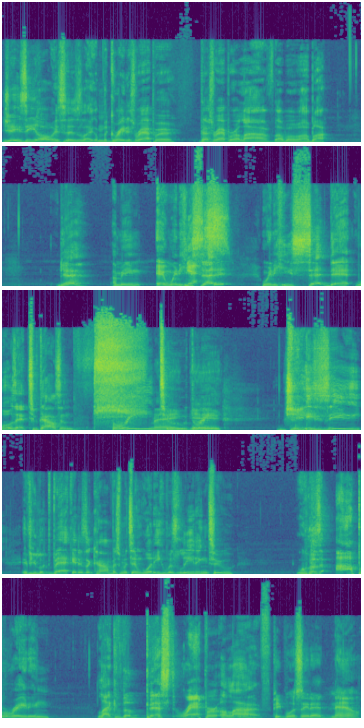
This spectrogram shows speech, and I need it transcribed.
Jay Z always says like I'm the greatest rapper, best rapper alive, blah blah blah blah. Yeah, I mean, and when he Yes. said it, when he said that, what was that? 2003, Man, two, three. yeah. Jay Z, if you looked back at his accomplishments and what he was leading to, was operating like the best rapper alive. People would say that now.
